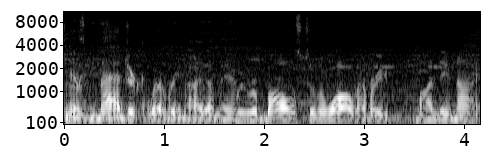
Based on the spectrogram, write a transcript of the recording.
It was magical every night. I mean, we were balls to the wall every Monday night.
